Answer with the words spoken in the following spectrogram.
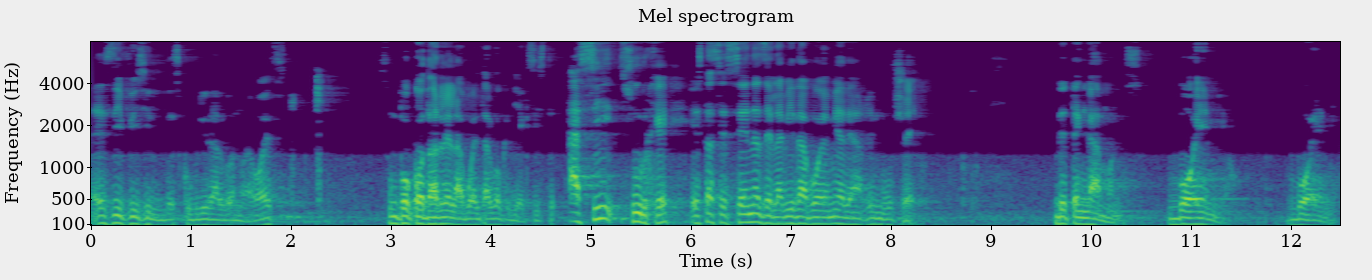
Es difícil descubrir algo nuevo. Es, un poco darle la vuelta a algo que ya existe. Así surge estas escenas de la vida bohemia de Henri Mouget. Detengámonos. Bohemio. Bohemios.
